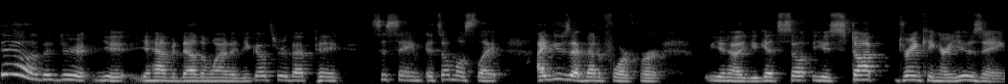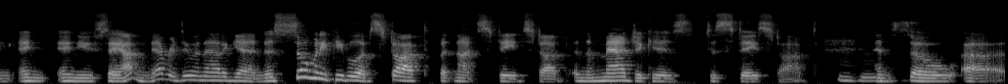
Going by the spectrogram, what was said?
deal. Then you you you have another one and you go through that pain. It's the same. It's almost like I use that metaphor for, you know, you get so you stop drinking or using and and you say, I'm never doing that again. There's so many people have stopped but not stayed stopped. And the magic is to stay stopped. Mm-hmm. And so uh,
